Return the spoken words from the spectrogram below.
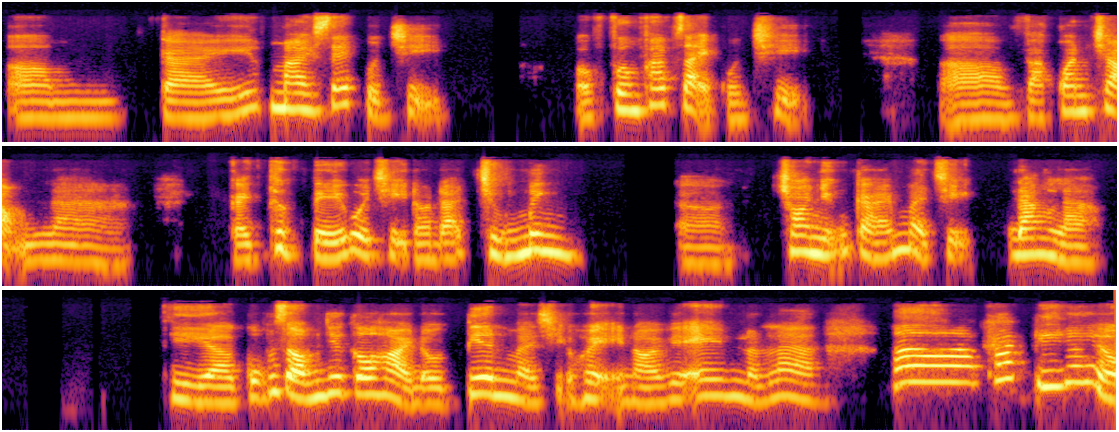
um, cái mindset của chị ờ, phương pháp dạy của chị uh, và quan trọng là cái thực tế của chị nó đã chứng minh uh, cho những cái mà chị đang làm. Thì uh, cũng giống như câu hỏi đầu tiên mà chị Huệ nói với em đó là à, khác đi các hiểu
